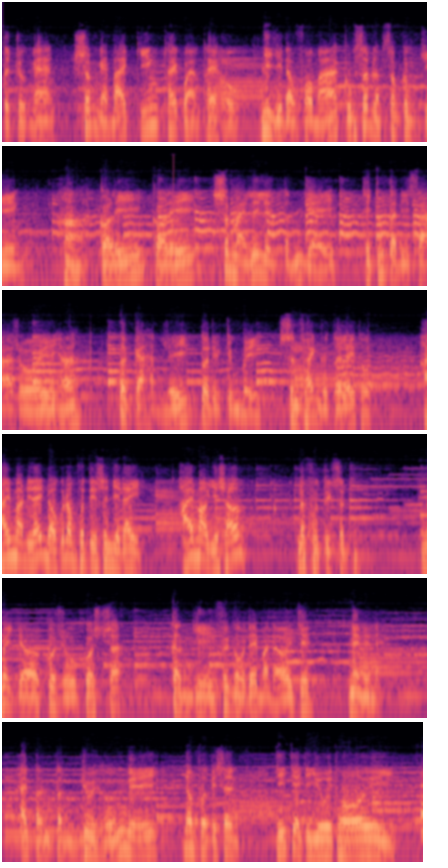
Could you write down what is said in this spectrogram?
tới Trường An Sớm ngày bái kiến Thái Hoàng Thái Hậu. Như vậy đậu phò mã cũng sớm làm xong công chuyện. Hà, có lý, có lý. Sớm mai Lý Linh tỉnh dậy Thì chúng ta đi xa rồi hả? Tất cả hành lý tôi đều chuẩn bị. Xin phái người tới lấy thôi. Hãy mau đi lấy đồ của Đông Phương Tiên Sinh về đây. Hãy mau về sớm. Đông Phương tiên sinh Bây giờ có rượu có sắc Cần gì phải ngồi đây mà đợi chứ Nè nè nè Hãy tận tình vui hưởng đi. Đông Phương Tiên Sinh Chỉ chơi cho vui thôi.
